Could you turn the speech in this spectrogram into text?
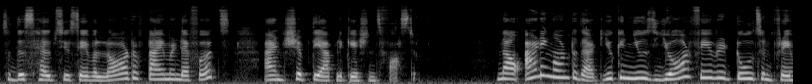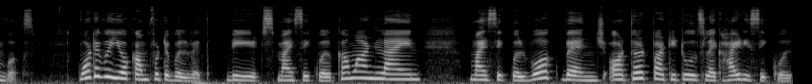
So this helps you save a lot of time and efforts and ship the applications faster. Now, adding on to that, you can use your favorite tools and frameworks, whatever you're comfortable with, be it MySQL command line, MySQL Workbench, or third party tools like HeidiSQL,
